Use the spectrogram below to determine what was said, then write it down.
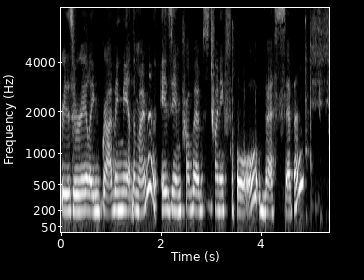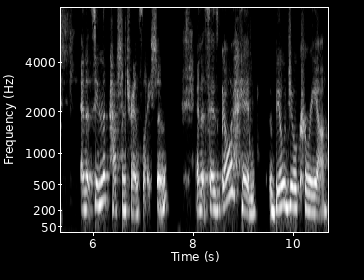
is really grabbing me at the moment is in Proverbs 24, verse 7. And it's in the Passion Translation. And it says, Go ahead, build your career,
